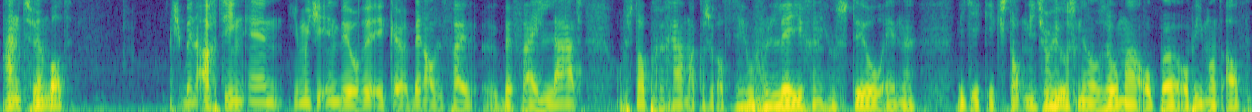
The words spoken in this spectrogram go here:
aan het zwembad. Dus ik ben 18 en je moet je inbeelden, ik ben altijd vrij, ik ben vrij laat op stap gegaan. Maar ik was ook altijd heel verlegen, heel stil. En weet je, ik, ik stap niet zo heel snel zomaar op, op iemand af.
